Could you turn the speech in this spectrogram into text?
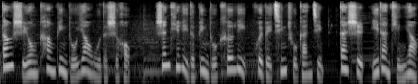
当使用抗病毒药物的时候，身体里的病毒颗粒会被清除干净。但是，一旦停药，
